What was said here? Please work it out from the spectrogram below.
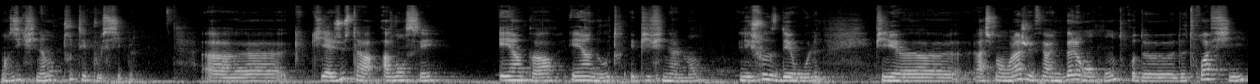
on se dit que finalement tout est possible. Euh, qu'il y a juste à avancer, et un pas, et un autre, et puis finalement, les choses déroulent. Puis euh, à ce moment-là, je vais faire une belle rencontre de, de trois filles.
